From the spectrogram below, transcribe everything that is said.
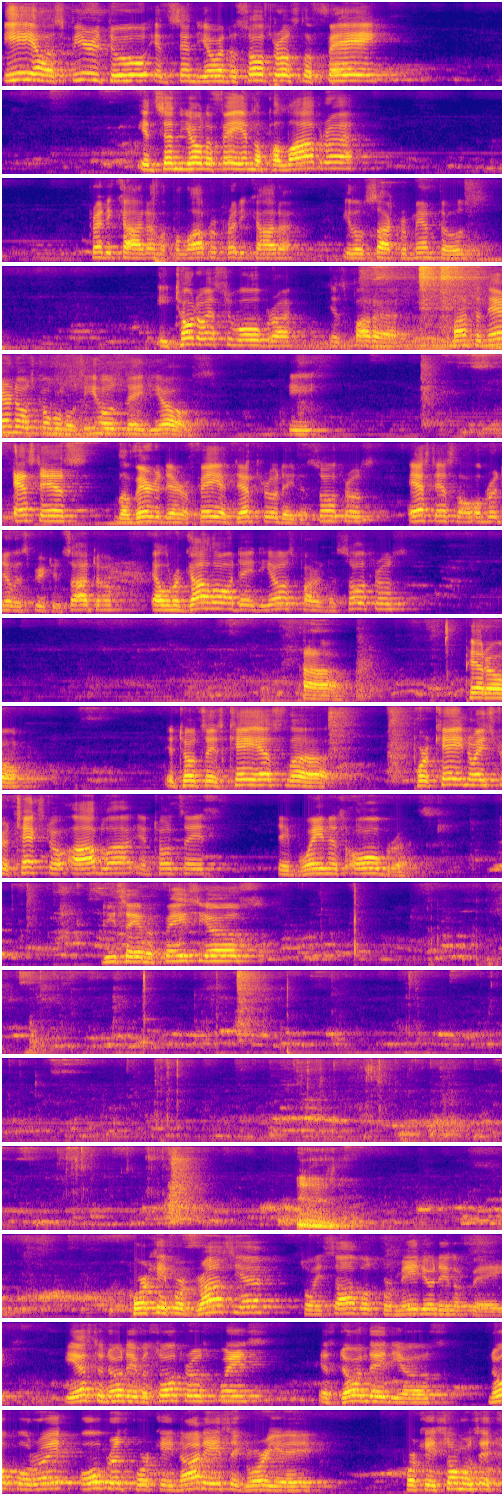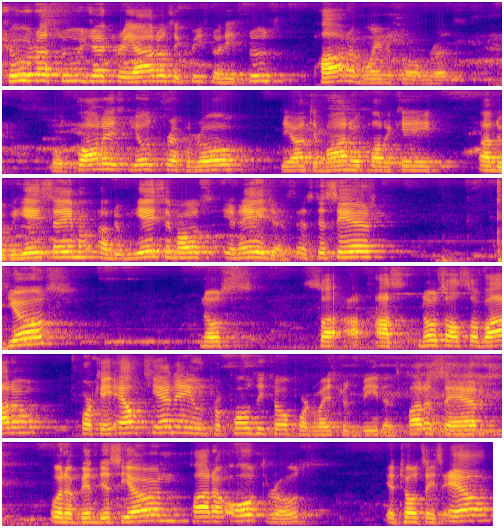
y el Espíritu encendió en nosotros la fe, encendió la fe en la palabra predicada, la palabra predicada y los sacramentos. Y todo es su obra, es para mantenernos como los hijos de Dios. Y esta es la verdadera fe dentro de nosotros. Esta es la obra del Espíritu Santo, el regalo de Dios para nosotros. Ah, pero, entonces, ¿qué es la, por qué nuestro texto habla entonces de buenas obras? Dice en Porque por gracia sois salvos por medio de la fe. Y esto no de vosotros, pues es don de Dios, no por obras porque nadie se glorie, porque somos hechura suya, creados en Cristo Jesús para buenas obras, los cuales Dios preparó de antemano para que anduviésemos, anduviésemos en ellas. Es decir, Dios nos, nos ha salvado porque Él tiene un propósito por nuestras vidas, para ser una bendición para otros. Entonces Él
